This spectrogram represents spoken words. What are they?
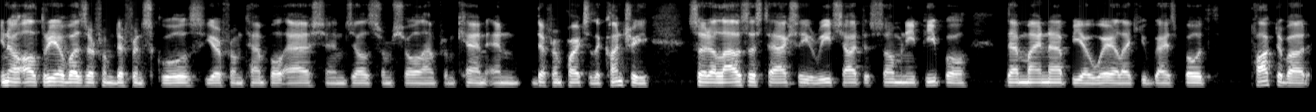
you know all three of us are from different schools. You're from temple ash and jill's from Scholl. I'm from Kent and different parts of the country. So it allows us to actually reach out to so many people that might not be aware like you guys both talked about.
